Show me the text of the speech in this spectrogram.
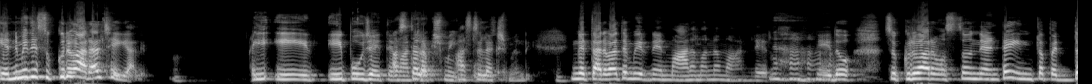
ఎనిమిది శుక్రవారాలు చేయాలి. ఈ ఈ పూజ అయితే. అష్టలక్ష్మి అష్టలక్ష్మిది ఇంకా తర్వాత మీరు నేను మానమన్నా మానలేరు. ఏదో శుక్రవారం వస్తుంది అంటే ఇంట్లో పెద్ద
